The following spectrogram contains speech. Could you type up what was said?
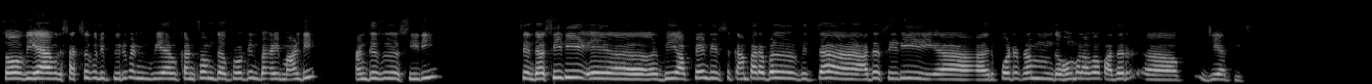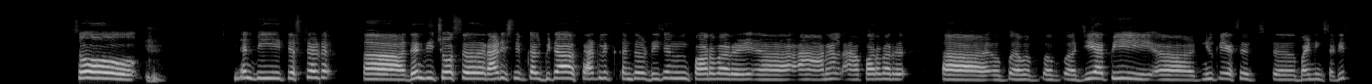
So we have successfully purified and we have confirmed the protein by MALDI and this is a CD. So the CD uh, we obtained is comparable with the other CD uh, reported from the homologue of other uh, GRPs. So then we tested, uh, then we chose uh, radish leaf beta satellite conserved region for our, uh, for our GRP nucleic acid binding studies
